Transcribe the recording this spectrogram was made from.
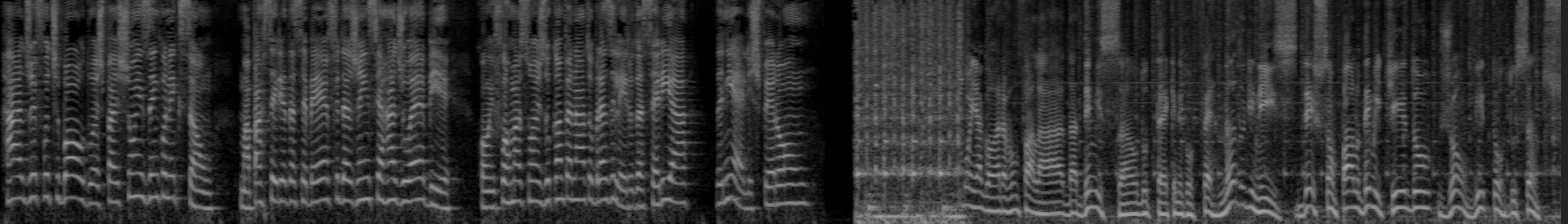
Rádio e futebol, duas paixões em conexão. Uma parceria da CBF e da agência Rádio Web. Com informações do Campeonato Brasileiro da Série A, Daniela Esperon. Bom, e agora vamos falar da demissão do técnico Fernando Diniz. Deixa São Paulo demitido João Vitor dos Santos.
